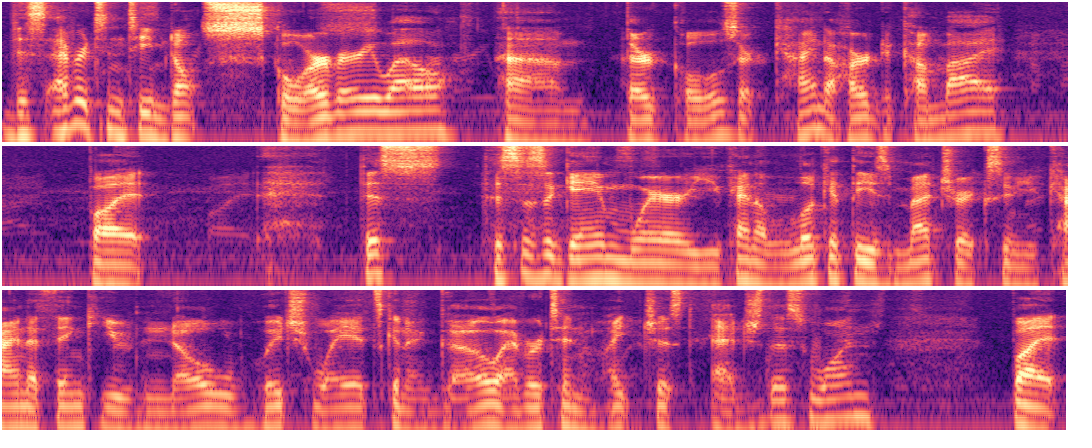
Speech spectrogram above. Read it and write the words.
this Everton team don't score very well. Um, their goals are kind of hard to come by, but this this is a game where you kind of look at these metrics and you kind of think you know which way it's going to go. Everton might just edge this one, but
